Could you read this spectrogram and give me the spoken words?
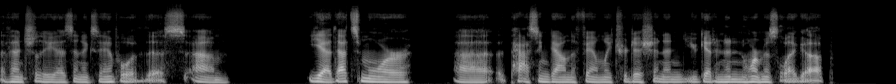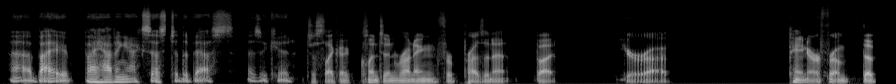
eventually as an example of this. Um, yeah, that's more uh, passing down the family tradition, and you get an enormous leg up uh, by by having access to the best as a kid. Just like a Clinton running for president, but you're a painter from the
